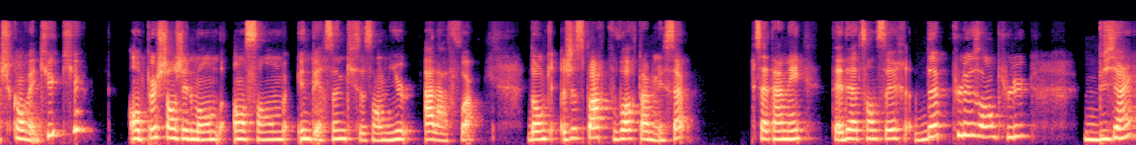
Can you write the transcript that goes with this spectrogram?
je suis convaincue que on peut changer le monde ensemble, une personne qui se sent mieux à la fois. Donc, j'espère pouvoir t'amener ça cette année, t'aider à te sentir de plus en plus bien,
